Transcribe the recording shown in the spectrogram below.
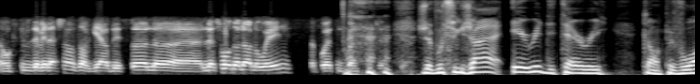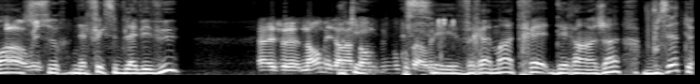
Donc, si vous avez la chance de regarder ça là, euh, le soir de l'Halloween, ça pourrait être une bonne suggestion. Je vous suggère Hereditary, qu'on peut voir ah sur Netflix. Si vous l'avez vu? Euh, non, mais j'en ai entendu beaucoup parler. C'est vraiment très dérangeant. Vous êtes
